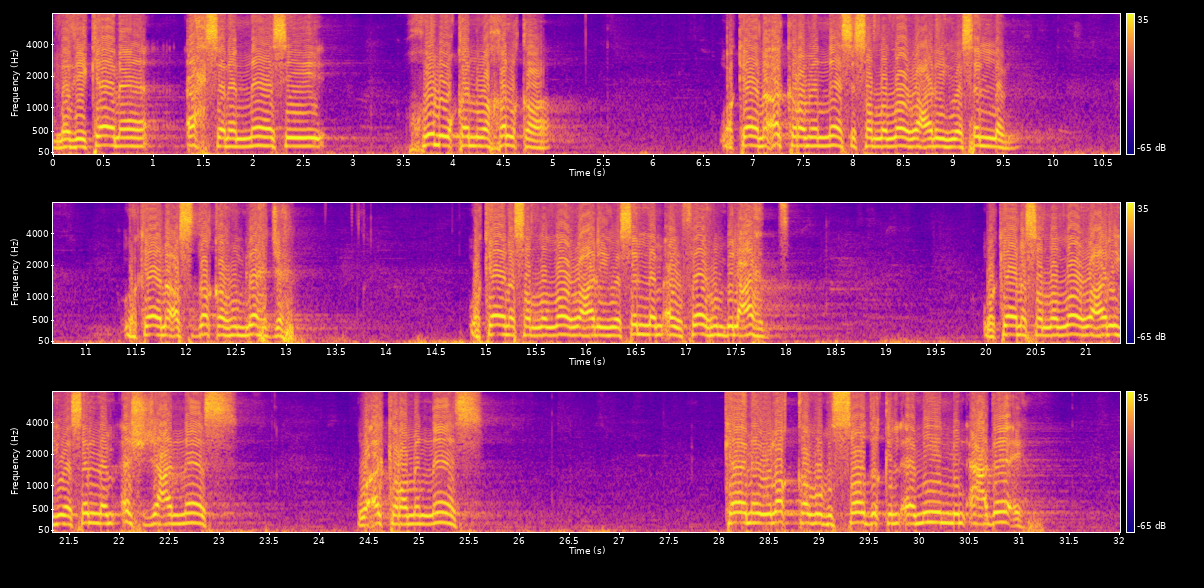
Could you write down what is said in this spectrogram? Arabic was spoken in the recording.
الذي كان أحسن الناس خلقا وخلقا وكان أكرم الناس صلى الله عليه وسلم وكان أصدقهم لهجة وكان صلى الله عليه وسلم أوفاهم بالعهد. وكان صلى الله عليه وسلم أشجع الناس وأكرم الناس. كان يلقب بالصادق الأمين من أعدائه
